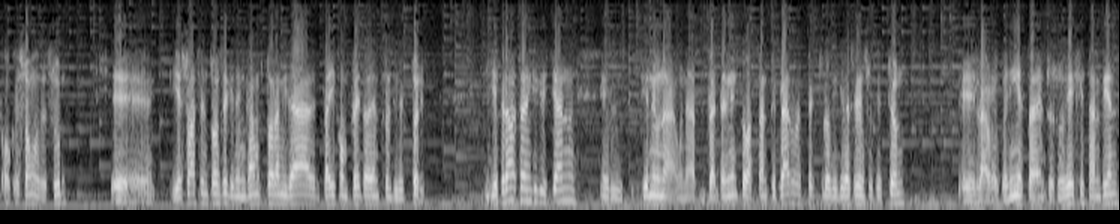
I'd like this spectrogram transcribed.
o que somos del sur, eh, y eso hace entonces que tengamos toda la mirada del país completa dentro del directorio. Y esperamos también que Cristian él tiene un planteamiento bastante claro respecto a lo que quiere hacer en su gestión. Eh, la agroeconomía está dentro de sus ejes también,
